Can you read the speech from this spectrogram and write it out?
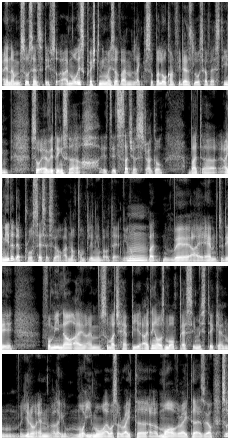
and I'm so sensitive, so I'm always questioning myself. I'm like super low confidence, low self esteem. So everything's uh, ah, it's it's such a struggle. But uh, I needed that process as well. I'm not complaining about that, you know. But where I am today, for me now I, I'm so much happier. I think I was more pessimistic and you know and like more emo. I was a writer, uh, more of a writer as well. So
